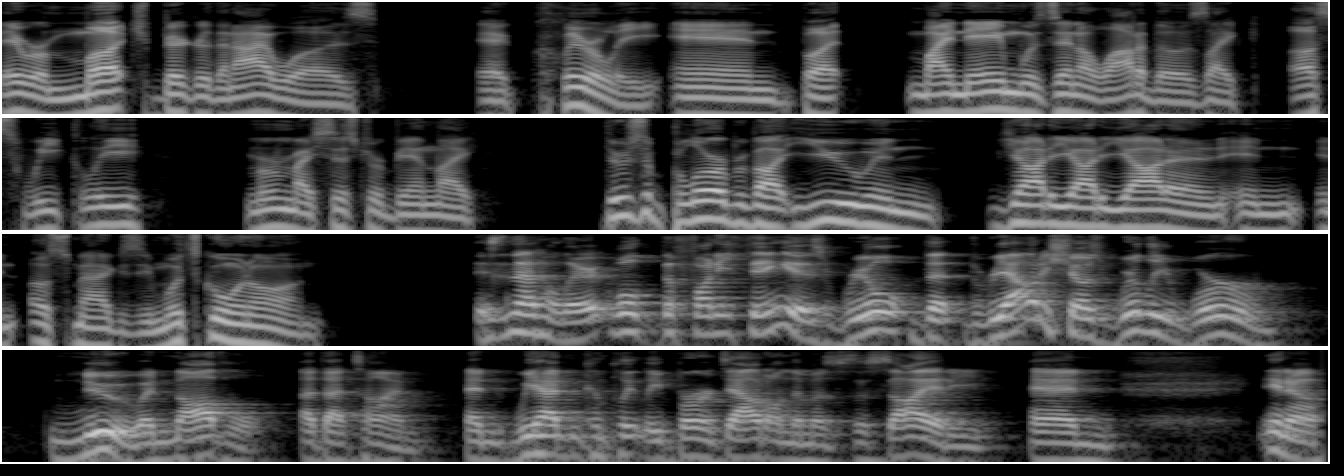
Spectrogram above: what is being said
they were much bigger than I was uh, clearly and but my name was in a lot of those like Us Weekly. I remember my sister being like there's a blurb about you and yada yada yada in, in, in Us magazine. What's going on? Isn't that hilarious? Well, the funny thing is, real the, the reality shows really were new and novel at that time, and we hadn't completely burnt out on them as a society. And you know,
